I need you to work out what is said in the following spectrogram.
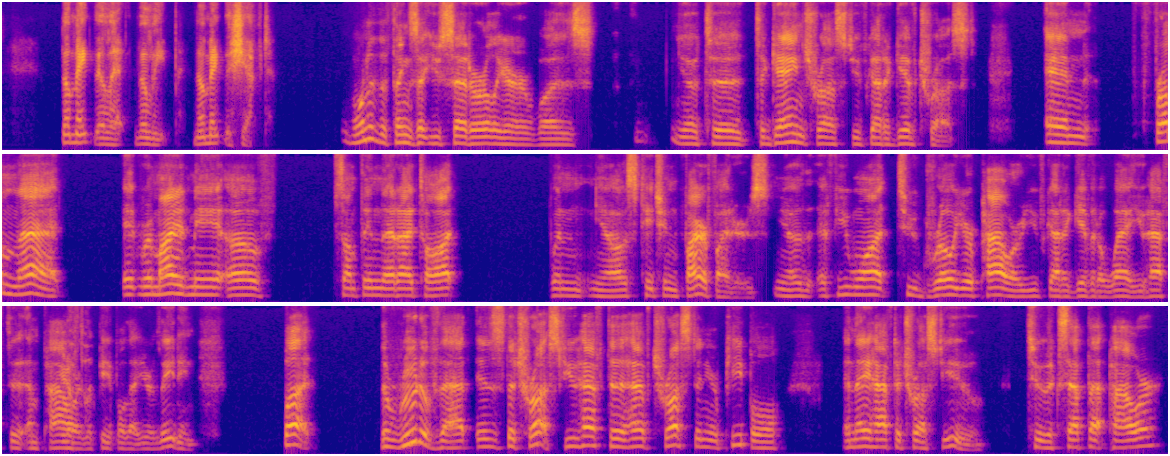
they'll make the, le- the leap, they'll make the shift. One of the things that you said earlier was, you know, to to gain trust, you've got to give trust. And from that, it reminded me of something that I taught when you know I was teaching firefighters. You know, if you want to grow your power, you've got to give it away. You have to empower Beautiful. the people that you're leading. But the root of that is the trust. You have to have trust in your people and they have to trust you to accept that power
